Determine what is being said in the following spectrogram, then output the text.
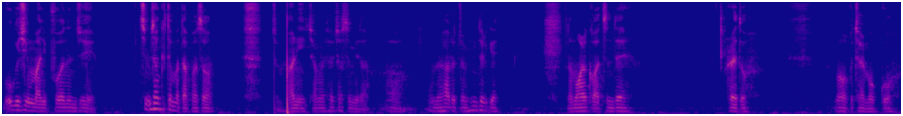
목이 지금 많이 부었는지 침 삼킬 때마다 아파서 좀 많이 잠을 설쳤습니다. 아, 오늘 하루 좀 힘들게 넘어갈 것 같은데 그래도 먹을 거 잘 먹고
